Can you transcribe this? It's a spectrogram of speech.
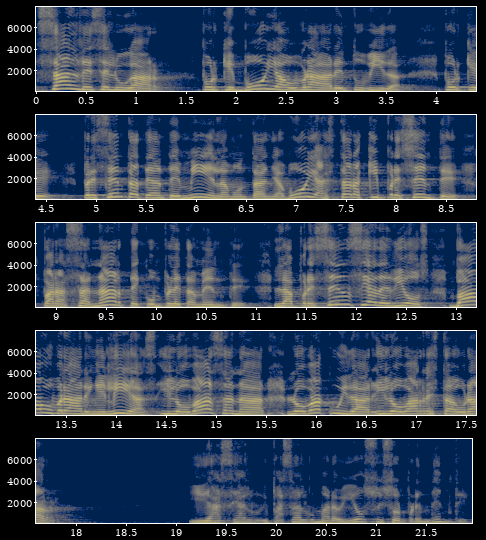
sal de ese lugar porque voy a obrar en tu vida, porque preséntate ante mí en la montaña, voy a estar aquí presente para sanarte completamente. La presencia de Dios va a obrar en Elías y lo va a sanar, lo va a cuidar y lo va a restaurar. Y hace algo y pasa algo maravilloso y sorprendente.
